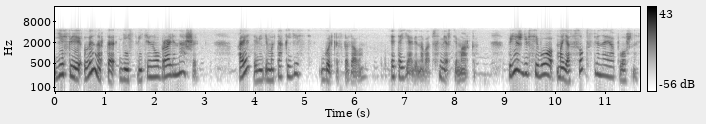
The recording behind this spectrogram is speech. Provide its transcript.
если Ленарта действительно убрали наши. А это, видимо, так и есть, горько сказала это я виноват в смерти Марка. Прежде всего, моя собственная оплошность.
